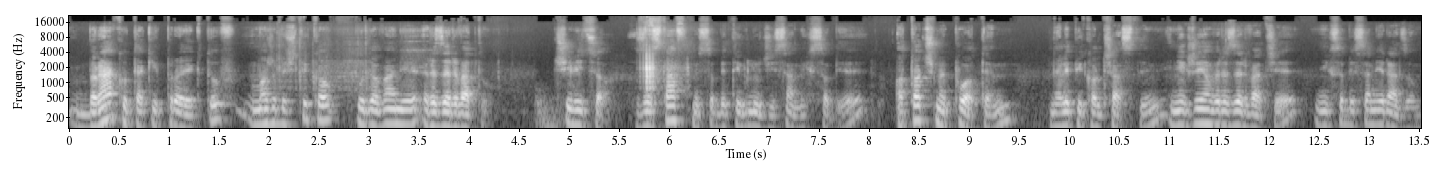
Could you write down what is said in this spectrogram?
braku takich projektów może być tylko budowanie rezerwatu. Czyli co? Zostawmy sobie tych ludzi samych sobie, otoczmy płotem, najlepiej kolczastym i niech żyją w rezerwacie, niech sobie sami radzą.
